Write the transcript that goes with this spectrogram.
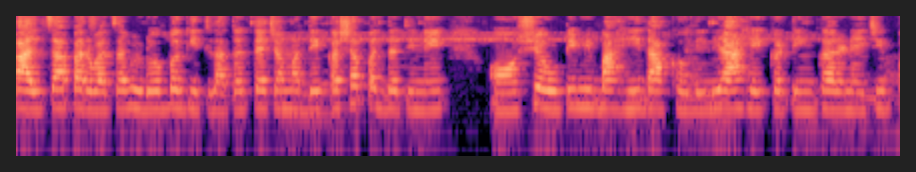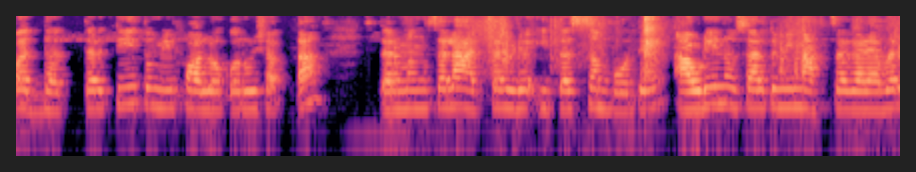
कालचा परवाचा व्हिडिओ बघितला तर त्याच्यामध्ये कशा पद्धतीने शेवटी मी बाही दाखवलेली आहे कटिंग करण्याची पद्धत तर ती तुम्ही फॉलो करू शकता. तर मग चला आजचा व्हिडिओ इथंच संपवते. आवडीनुसार तुम्ही मागचा गळ्यावर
